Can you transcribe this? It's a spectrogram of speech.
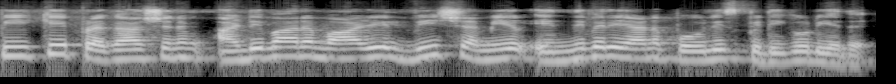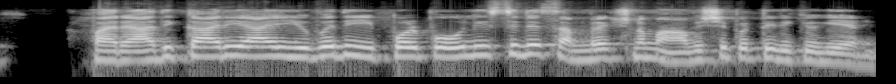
പി കെ പ്രകാശനും അടിവാരം വാഴയിൽ വി ഷമീർ എന്നിവരെയാണ് പോലീസ് പിടികൂടിയത്. പരാതിക്കാരിയായ യുവതി ഇപ്പോൾ പോലീസിന്റെ സംരക്ഷണം ആവശ്യപ്പെട്ടിരിക്കുകയാണ്.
